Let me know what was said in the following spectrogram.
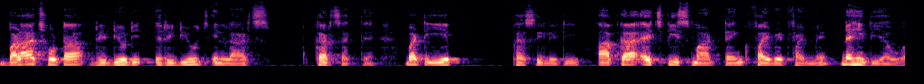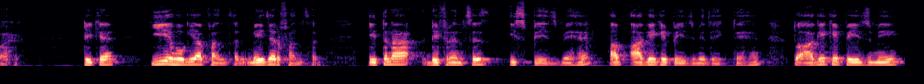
बड़ा, छोटा रिड्यू रिड्यूज इन लार्ज कर सकते हैं। बट ये फैसिलिटी आपका एच पी स्मार्ट टैंक 585 में नहीं दिया हुआ है। ठीक है? ये हो गया फ़ंक्शन, मेजर फ़ंक्शन। इतना डिफरेंसेस इस पेज में है। अब आगे के पेज में देखते हैं। तो आगे के पेज में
